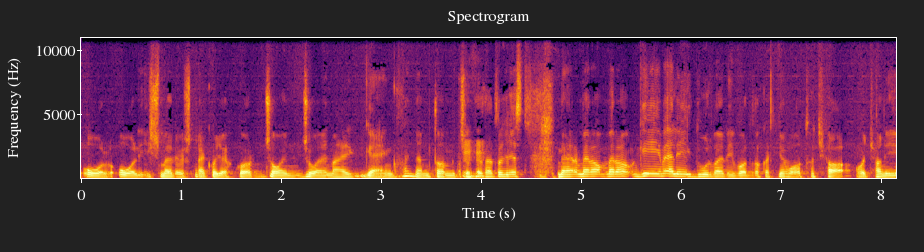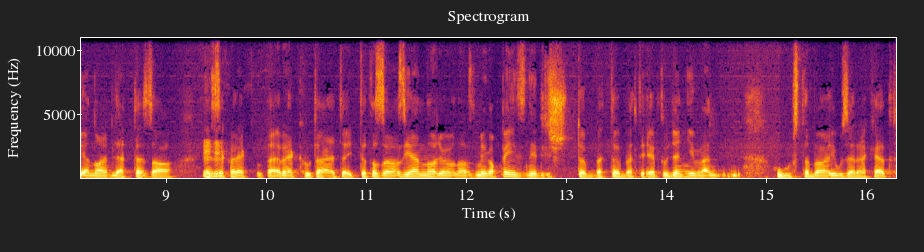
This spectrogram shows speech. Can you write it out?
all, all ismerősnek, hogy akkor join, join my gang, vagy nem tudom micsoda. Uh-huh. Tehát, hogy ezt, mert, mert, a, mert a game elég durva rewardokat nyomott, hogyha hogyha, ilyen nagy lett ez a, uh-huh. ezek a rekrutáltaik. Tehát az, az ilyen nagyon, az még a pénznél is többet, többet ért, ugye nyilván húzta be a usereket.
